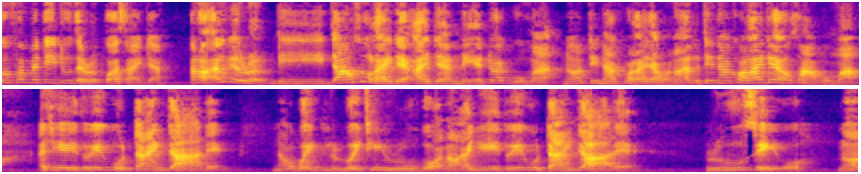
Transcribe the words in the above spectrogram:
conformity to the request item အဲ့တော့အဲ့လိုမျိုးဒီတောင်းဆိုလိုက်တဲ့ item တွေအတွက်ကိုမှเนาะတင်တာခေါ်လိုက်တာပေါ့เนาะအဲ့လိုတင်တာခေါ်လိုက်တဲ့ဥစ္စာကိုမှအခြေသွေးကိုတိုင်းတာတဲ့ နော် wait waiting rule ပေါ့နော်အရေးသွေးကိုတိုင်းကြရတဲ့ rules တွေကိုနော်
